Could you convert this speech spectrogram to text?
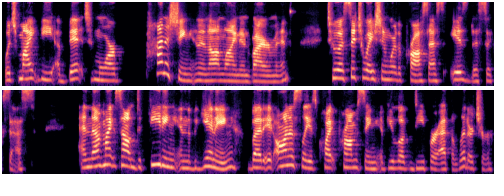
which might be a bit more punishing in an online environment, to a situation where the process is the success. And that might sound defeating in the beginning, but it honestly is quite promising if you look deeper at the literature.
